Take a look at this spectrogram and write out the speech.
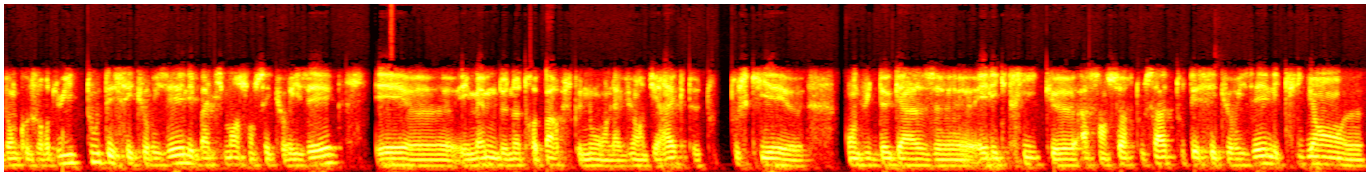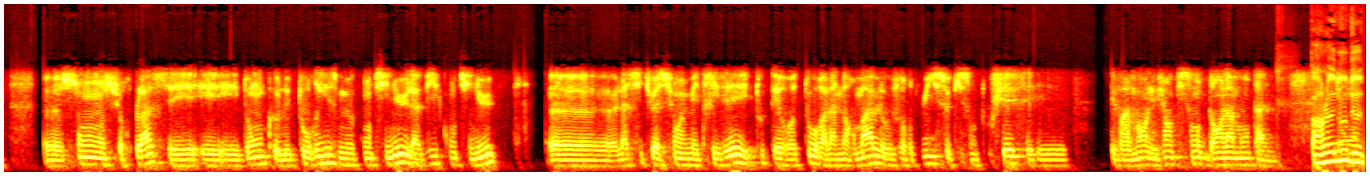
donc aujourd'hui, tout est sécurisé, les bâtiments sont sécurisés et, même de notre part, puisque nous on l'a vu en direct, tout, ce qui est conduite de gaz électrique, ascenseur, tout ça, tout est sécurisé. Les clients sont sur place et donc le tourisme continue, la vie continue. Euh, la situation est maîtrisée et tout est retour à la normale. Aujourd'hui, ceux qui sont touchés, c'est les- c'est vraiment les gens qui sont dans la montagne. Parle-nous de euh,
